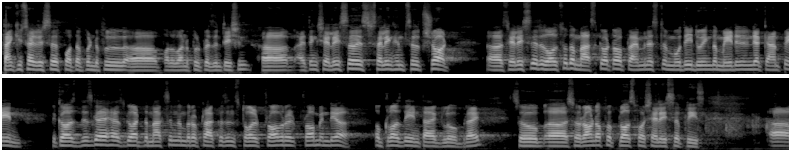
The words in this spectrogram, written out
Thank you, Shailesh sir, for the wonderful uh, for the wonderful presentation. Uh, I think Shailesh sir is selling himself short. Uh, Shailesh sir is also the mascot of Prime Minister Modi doing the Made in India campaign because this guy has got the maximum number of trackers installed from, from India across the entire globe, right? So, uh, so round of applause for Shailesh sir, please. Uh,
